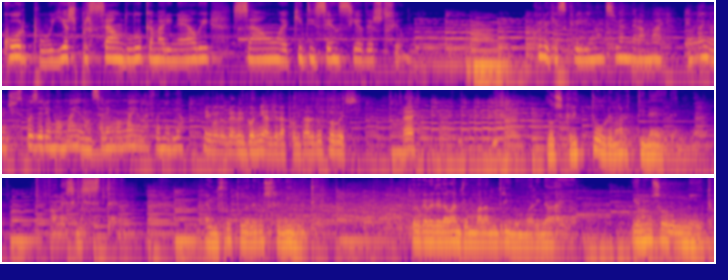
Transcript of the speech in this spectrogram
corpo e a expressão de Luca Marinelli são a quinta essência deste filme. Quello che scrivi non si venderà mai e noi non ci sposeremo mai e non saremo mai una famiglia. Io mi dovrei vergognare di raccontare tutto questo. Eh? Lo scrittore Martin Eden non esiste. È un frutto delle vostre menti. Quello che avete davanti è un malandrino, un marinaio. Io non sono un mito.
